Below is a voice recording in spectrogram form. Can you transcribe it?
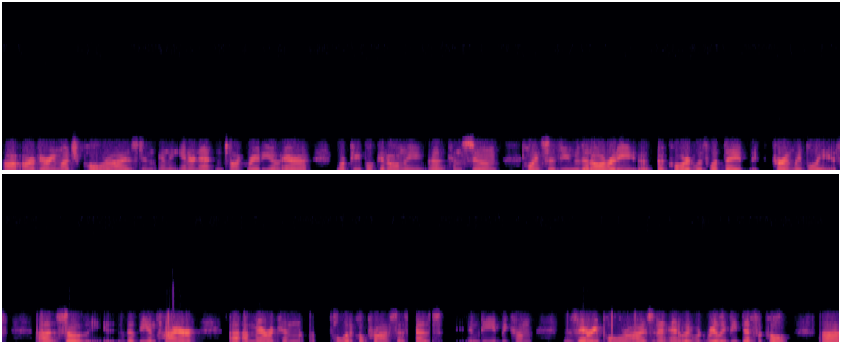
are, are very much polarized in, in the internet and talk radio era, where people can only uh, consume points of view that already uh, accord with what they currently believe. Uh, so the, the entire uh, American political process has indeed become very polarized, and it, it would really be difficult uh,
